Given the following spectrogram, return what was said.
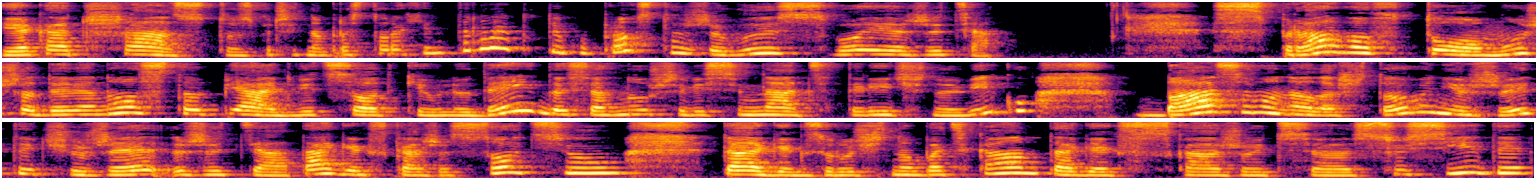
яка часто звучить на просторах інтернету, типу просто живи своє життя. Справа в тому, що 95% людей, досягнувши 18-річного віку, базово налаштовані жити чуже життя, так як скаже соціум, так як зручно батькам, так як скажуть е, сусіди, е,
